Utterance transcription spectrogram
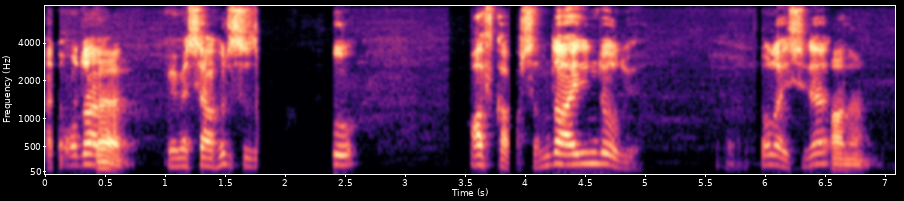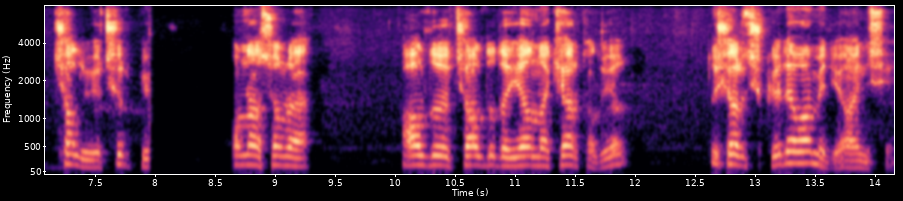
Yani o da Evet. ve mesela hırsızlık bu af kapsamı dahilinde oluyor. Dolayısıyla Anladım. çalıyor, çırpıyor. Ondan sonra aldığı, çaldığı da yanına kar kalıyor. Dışarı çıkıyor, devam ediyor aynı şey.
